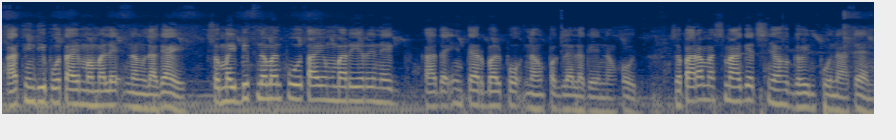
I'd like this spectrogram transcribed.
at hindi po tayo mamali ng lagay. So may beep naman po tayong maririnig kada interval po ng paglalagay ng code. So para mas magets nyo, gawin po natin.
